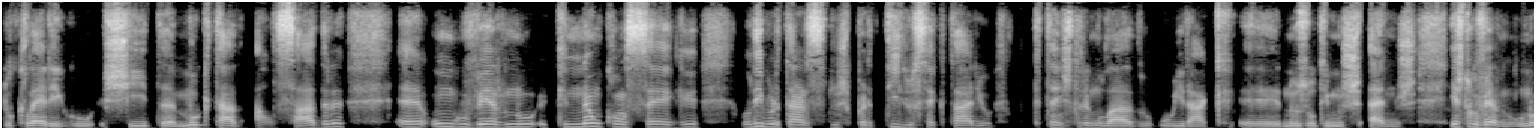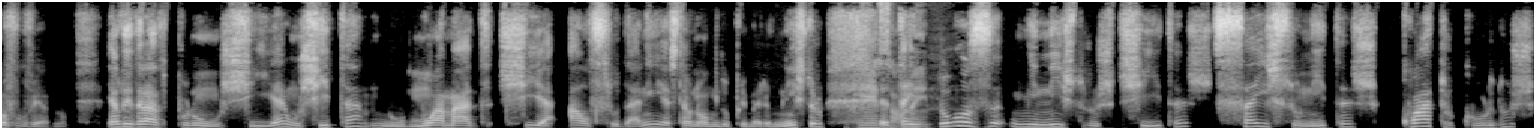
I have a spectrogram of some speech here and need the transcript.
do clérigo xiita Muqtada al-Sadr, uh, um governo que não consegue libertar-se do espartilho sectário que tem estrangulado o Iraque eh, nos últimos anos. Este governo, o novo governo, é liderado por um Shia, um Shita, o Muhammad Shia al-Sudani, este é o nome do primeiro-ministro. É tem 12 ministros xiitas, 6 sunitas, quatro curdos,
